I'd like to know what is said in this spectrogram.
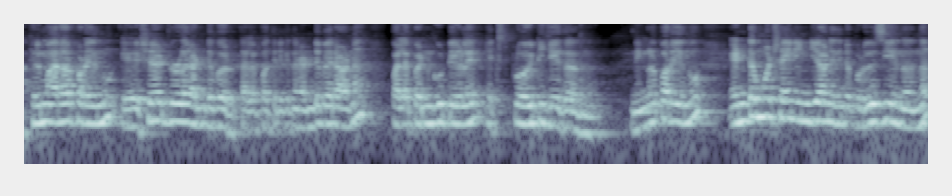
അഖിൽ മാരാർ പറയുന്നു ഏഷ്യാനെറ്റിലുള്ള രണ്ടുപേർ തലപ്പത്തിരിക്കുന്ന രണ്ടുപേരാണ് പല പെൺകുട്ടികളെയും എക്സ്പ്ലോയിറ്റ് ചെയ്തതെന്ന്. നിങ്ങൾ പറയുന്നു എൻഡമോൾ ഷൈൻ ഇന്ത്യയാണ് ഇതിന്റെ പ്രൊഡ്യൂസ് ചെയ്യുന്നതെന്ന്.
